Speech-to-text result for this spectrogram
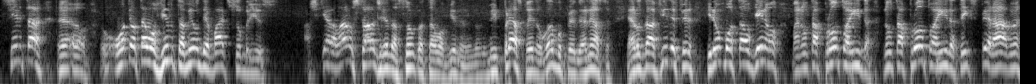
Se ele tá. É, ontem eu estava ouvindo também um debate sobre isso. Acho que era lá no sala de redação que eu estava ouvindo. Me empresto ainda, eu amo o Pedro Ernesto. Era o Davi defendendo. Queriam botar alguém, não, mas não está pronto ainda. Não está pronto ainda, tem que esperar. Né?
